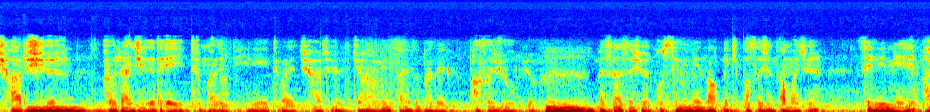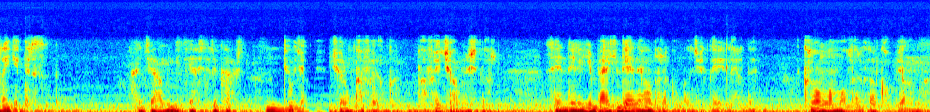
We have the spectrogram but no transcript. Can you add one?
çarşı, öğrencilere eğitim, hani dini eğitim, hani çarşı, cami aynı zamanda hani pasajı oluyor. Mesela size şöyle, o Selimiye'nin altındaki pasajın amacı Selimiye'ye para getirsin. Hani caminin ihtiyaçları karşılasın. Çalacak. Diyorum kafa yok. Kafayı çalmışlar. Senin dediğin gibi belki DNA olarak kullanacaklar ileride. Klonlama olarak, kopyalama.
